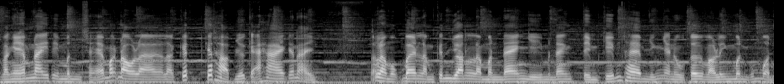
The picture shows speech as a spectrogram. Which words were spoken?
Và ngày hôm nay thì mình sẽ bắt đầu là là kết kết hợp giữa cả hai cái này. Tức là một bên làm kinh doanh là mình đang gì? Mình đang tìm kiếm thêm những nhà đầu tư vào liên minh của mình.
